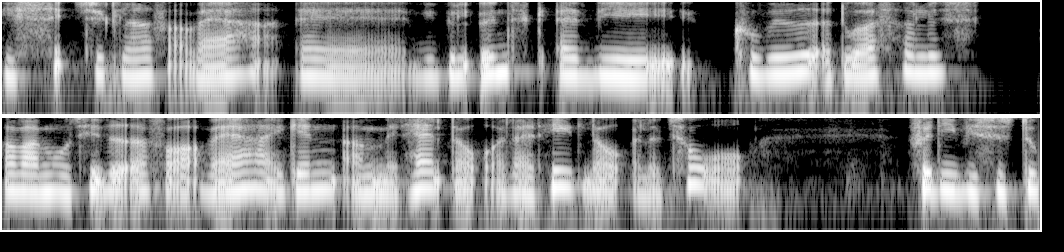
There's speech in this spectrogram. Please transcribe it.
Vi er sindssygt glade for at være her. Øh, vi vil ønske, at vi kunne vide, at du også har lyst og var motiveret for at være her igen om et halvt år, eller et helt år, eller to år. Fordi vi synes, du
